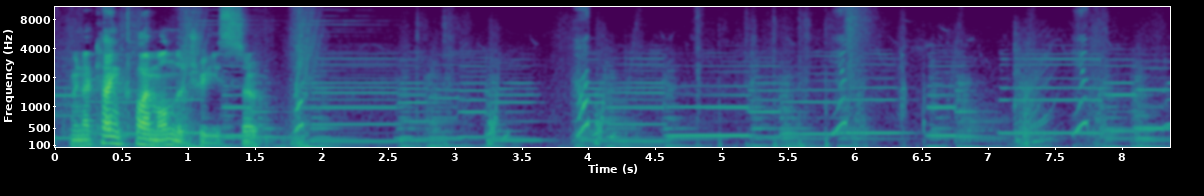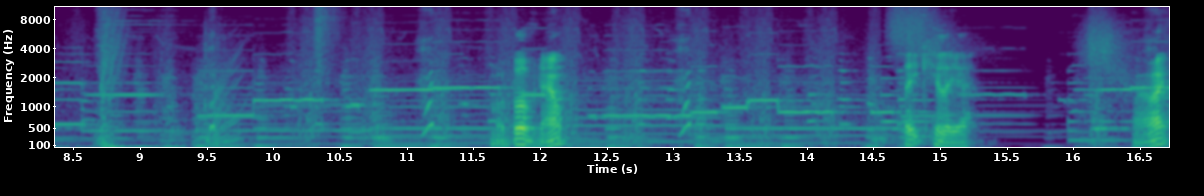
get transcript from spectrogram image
I mean, I can climb on the trees, so... above now. Lake Hylia. Alright.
